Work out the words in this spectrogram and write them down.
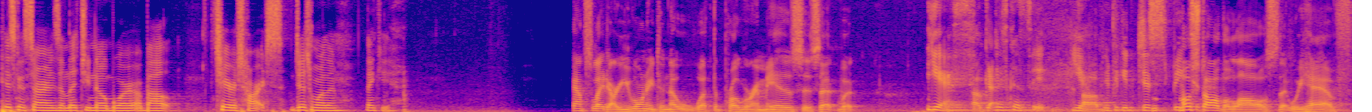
his concerns and let you know more about cherished hearts. Judge Moreland, thank you. Council lady, are you wanting to know what the program is? Is that what? Yes. Okay. Just because it, yeah, if you could just speak to Most that. all the laws that we have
